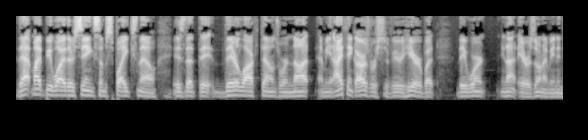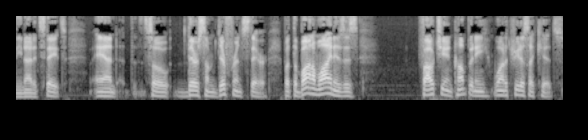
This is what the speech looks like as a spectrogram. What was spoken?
that might be why they're seeing some spikes now, is that they, their lockdowns were not, I mean, I think ours were severe here, but they weren't, not Arizona, I mean, in the United States. And so there's some difference there. But the bottom line is, is Fauci and company want to treat us like kids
